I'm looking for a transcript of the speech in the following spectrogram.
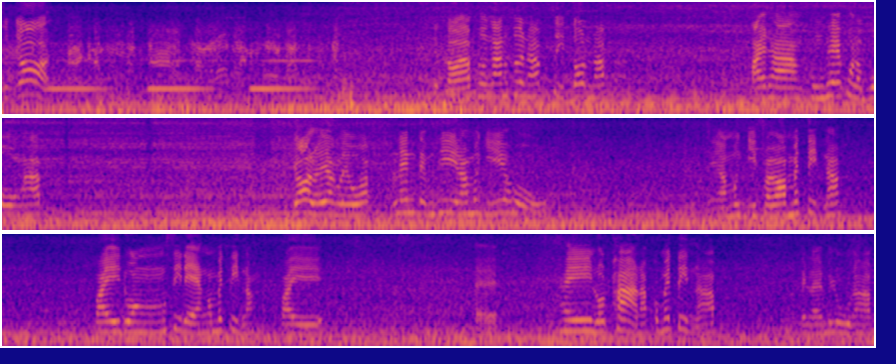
สุดยอด เรียบร้อยครับเครื่องงานขึ้นนะครับ สี่ต้นครับ ปลายทางกรุงเทพพลำโพงนะครับยอดเลยอย่างเร็วครับ เร่งเต็มที่นะเมื่อกี้ โอ้โห เนี่ครับเมื่อกี้ไฟว่าไม่ติดนะครับ ไฟดวงสีแดงก็ไม่ติดนะ ไฟให้รถผ่านนะครับก็ไม่ติดนะครับ เป็นอะไรไม่รู้นะครับ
